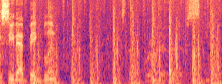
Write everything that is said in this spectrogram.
You see that big blimp? It's the Brotherhood of Steel.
